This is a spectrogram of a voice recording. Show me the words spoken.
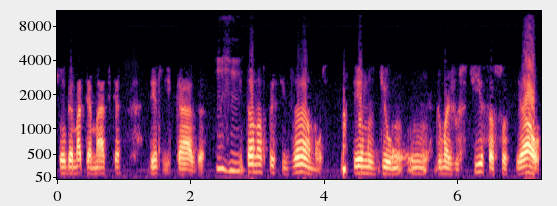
sobre a matemática dentro de casa. Uhum. Então nós precisamos, em termos de, um, um, de uma justiça social,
